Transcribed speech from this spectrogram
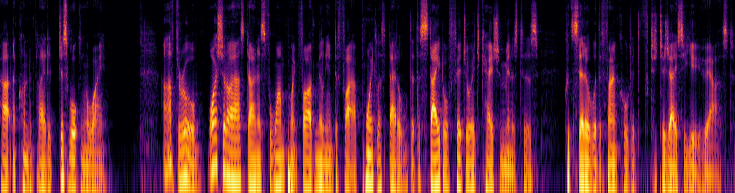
contemplated just walking away. After all, why should I ask donors for 1.5 million to fight a pointless battle that the state or federal education ministers could settle with a phone call to, to, to JCU who asked?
